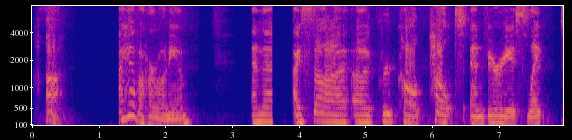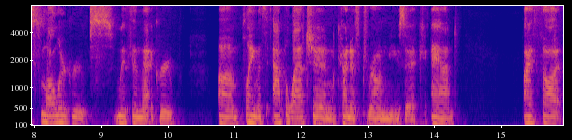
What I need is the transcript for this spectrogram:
huh, I have a harmonium. And then I saw a group called Pelt and various like smaller groups within that group um, playing this Appalachian kind of drone music. And I thought,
